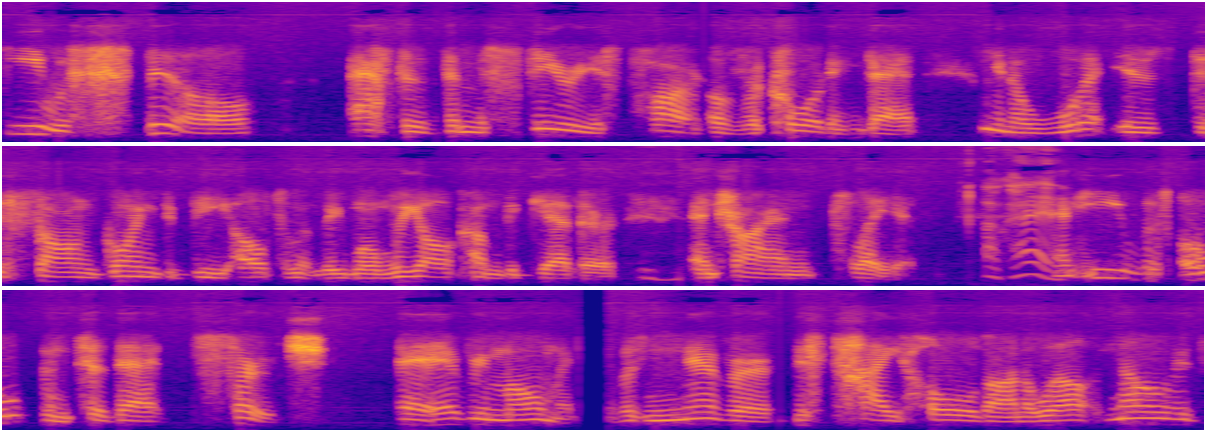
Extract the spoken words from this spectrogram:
he was still after the mysterious part of recording that, you know, what is this song going to be ultimately when we all come together mm-hmm. and try and play it? Okay. And he was open to that search at every moment. It was never this tight hold on, well, no, it's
